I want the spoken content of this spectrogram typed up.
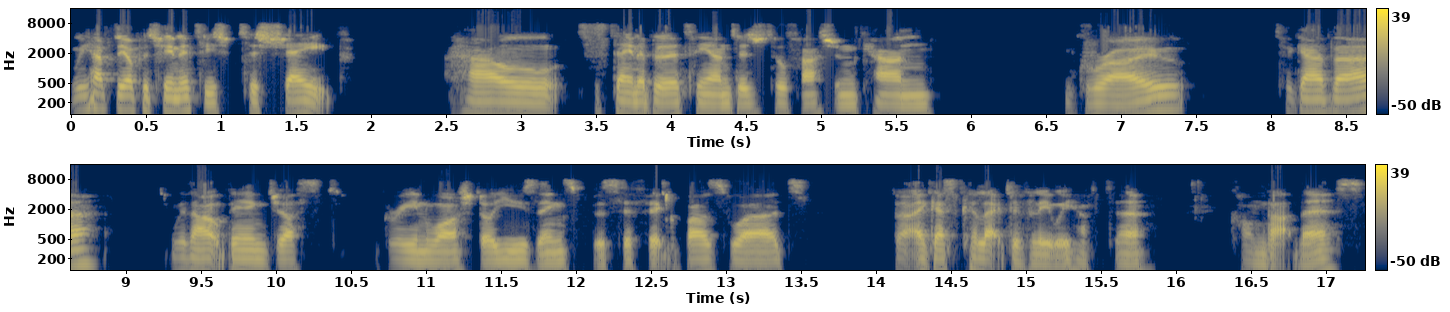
we have the opportunity to shape how sustainability and digital fashion can grow together without being just greenwashed or using specific buzzwords. But I guess collectively we have to combat this.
